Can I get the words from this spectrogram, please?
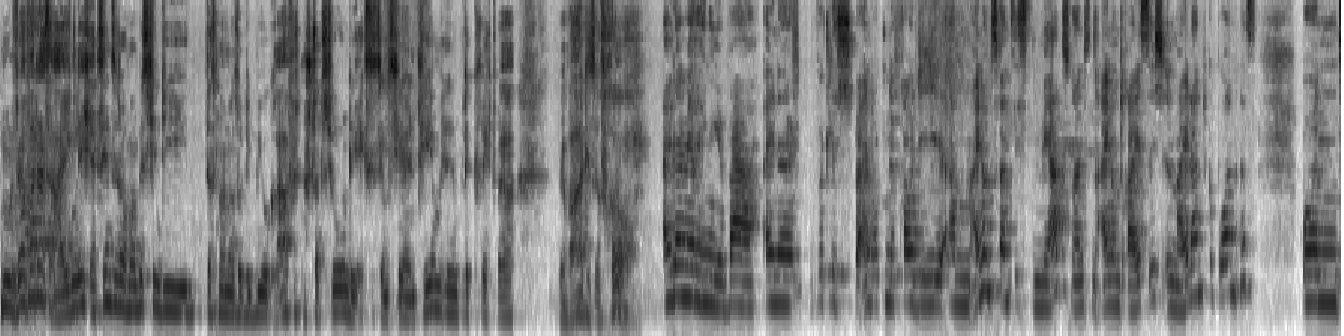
Nun, wer war das eigentlich? Erzählen Sie doch mal ein bisschen die, dass man mal so die biografischen Stationen, die existenziellen Themen in den Blick kriegt. Wer, wer war diese Frau? Alda Merini war eine wirklich beeindruckende Frau, die am 21. März 1931 in Mailand geboren ist und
